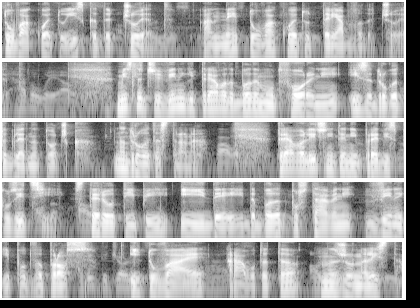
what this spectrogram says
това, което искат да чуят, а не това, което трябва да чуят. Мисля, че винаги трябва да бъдем отворени и за другата гледна точка, на другата страна. Трябва личните ни предиспозиции, стереотипи и идеи да бъдат поставени винаги под въпрос. И това е работата на журналиста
